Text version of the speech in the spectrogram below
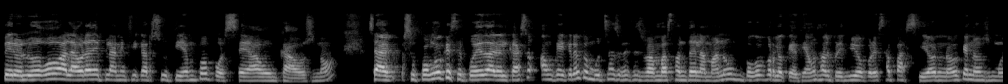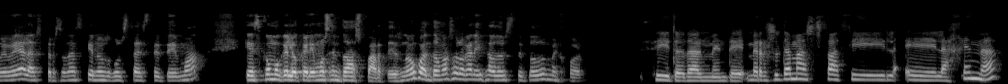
pero luego a la hora de planificar su tiempo, pues sea un caos, ¿no? O sea, supongo que se puede dar el caso, aunque creo que muchas veces van bastante de la mano, un poco por lo que decíamos al principio, por esa pasión, ¿no? Que nos mueve a las personas que nos gusta este tema, que es como que lo queremos en todas partes, ¿no? Cuanto más organizado esté todo, mejor. Sí, totalmente. Me resulta más fácil eh, la agenda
